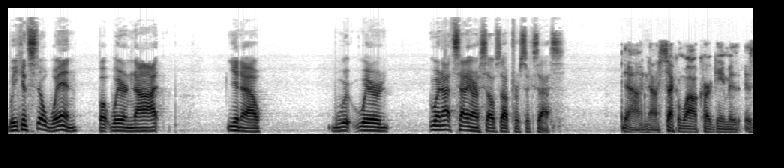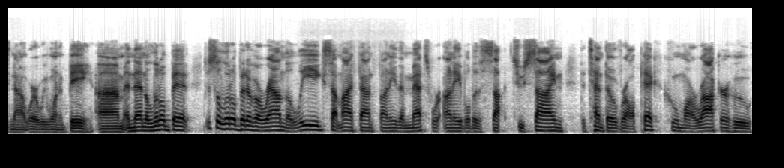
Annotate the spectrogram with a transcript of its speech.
We could still win, but we're not. You know, we're we're, we're not setting ourselves up for success. No, no. Second wild card game is, is not where we want to be. Um, and then a little bit, just a little bit of around the league. Something I found funny: the Mets were unable to to sign the tenth overall pick, Kumar Rocker, who,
